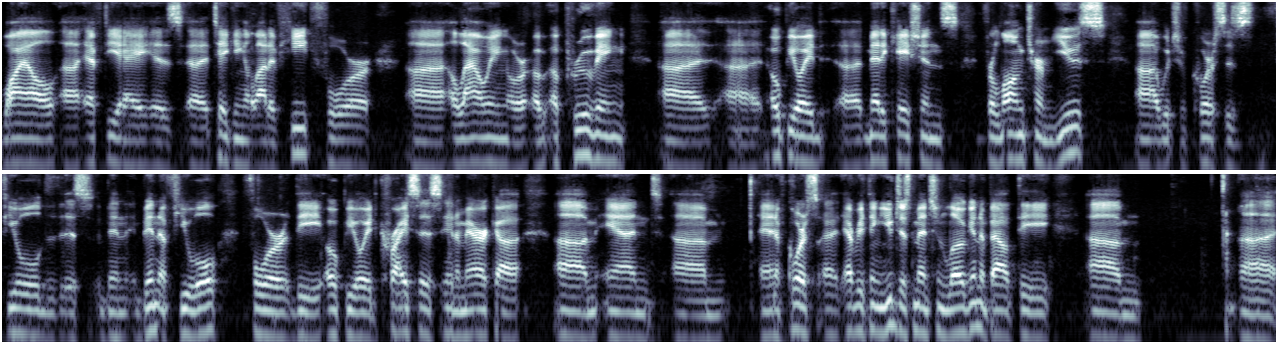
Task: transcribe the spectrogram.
while uh, FDA is uh, taking a lot of heat for uh, allowing or approving uh, uh, opioid medications for long-term use, which of course has fueled this been been a fuel for the opioid crisis in America, um, and um, and of course uh, everything you just mentioned, Logan, about the um, uh,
